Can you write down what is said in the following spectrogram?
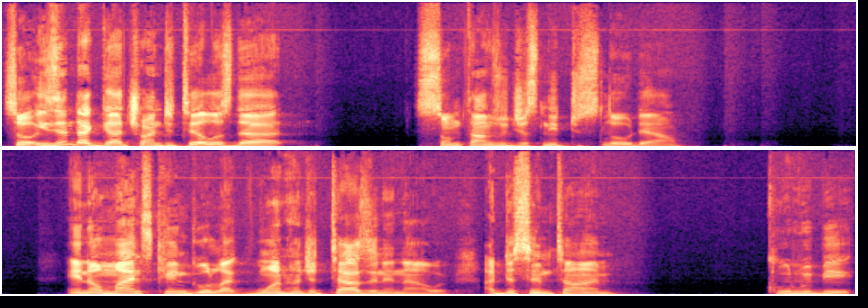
So, isn't that God trying to tell us that sometimes we just need to slow down? And our minds can go like 100,000 an hour. At the same time, could we be,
